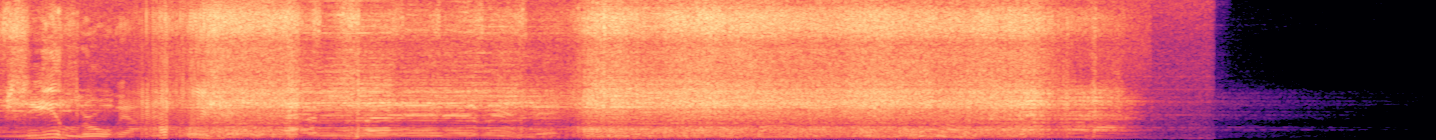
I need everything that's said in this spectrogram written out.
Cilindro, ja.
